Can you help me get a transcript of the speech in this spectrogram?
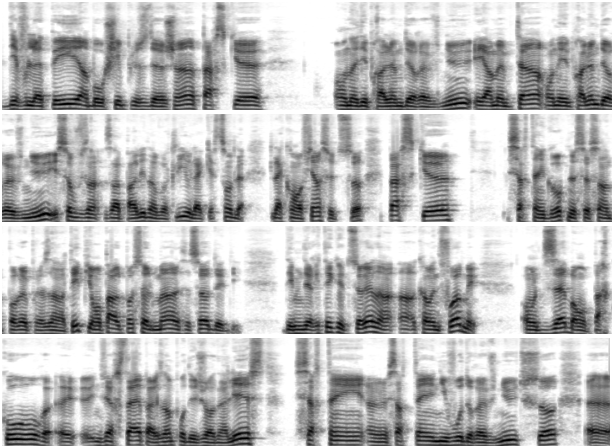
développer, embaucher plus de gens parce que on a des problèmes de revenus et en même temps, on a des problèmes de revenus, et ça, vous en, parlez dans votre livre, la question de la, confiance et tout ça, parce que certains groupes ne se sentent pas représentés. Puis on parle pas seulement, c'est ça, des minorités culturelles, encore une fois, mais on disait, bon, parcours euh, universitaire, par exemple, pour des journalistes, certains, un certain niveau de revenu, tout ça, euh,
